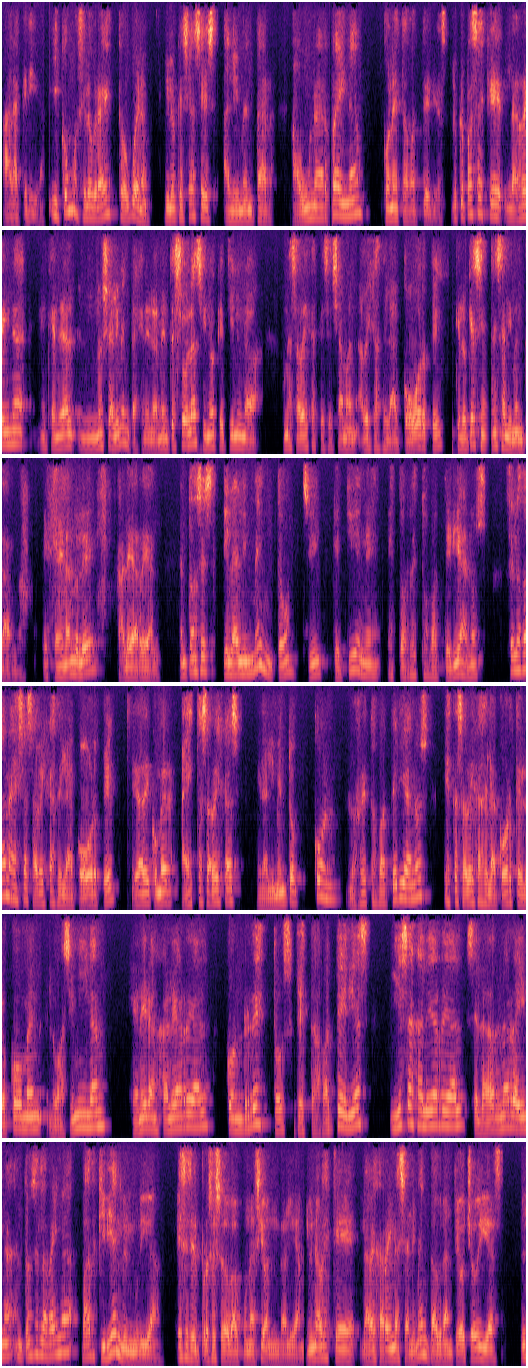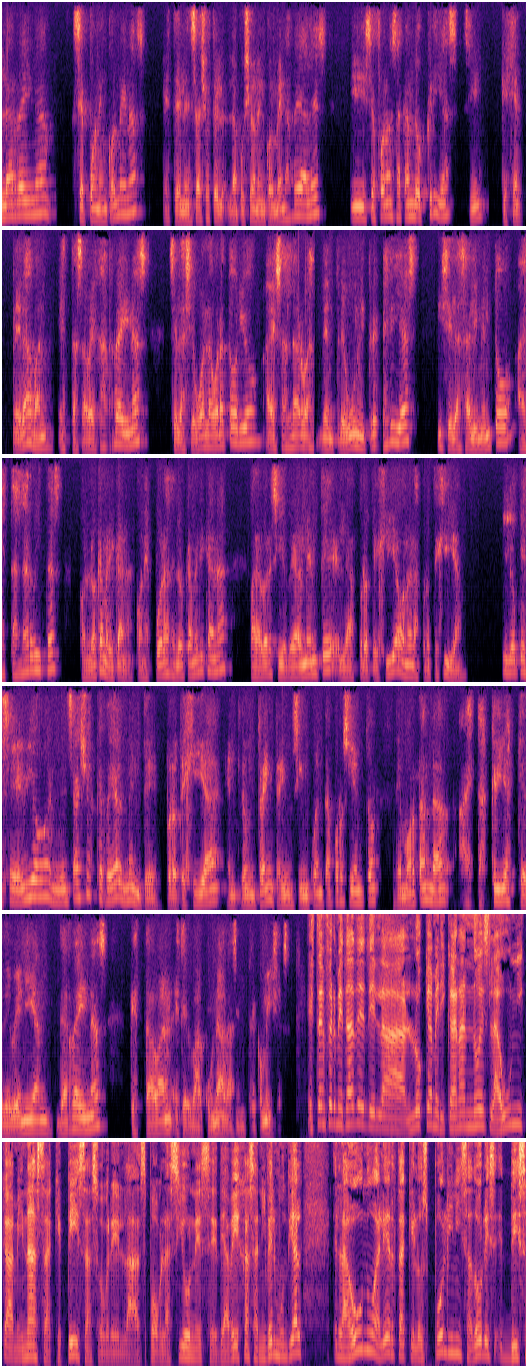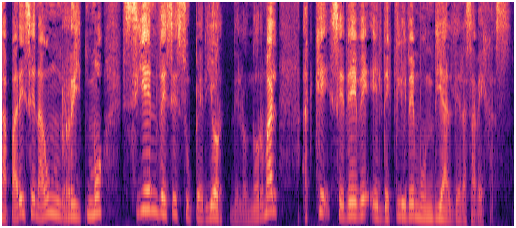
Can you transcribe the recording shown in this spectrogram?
a la cría. ¿Y cómo se logra esto? Bueno, y lo que se hace es alimentar a una reina con estas bacterias. Lo que pasa es que la reina en general no se alimenta generalmente sola, sino que tiene unas abejas que se llaman abejas de la cohorte, que lo que hacen es alimentarla, eh, generándole jalea real. Entonces, el alimento ¿sí? que tiene estos restos bacterianos se los dan a esas abejas de la cohorte, se da de comer a estas abejas el alimento con los restos bacterianos, estas abejas de la cohorte lo comen, lo asimilan, generan jalea real con restos de estas bacterias y esa jalea real se la da a la reina, entonces la reina va adquiriendo inmunidad. Ese es el proceso de vacunación en realidad. Y una vez que la abeja reina se alimenta durante ocho días, la reina se pone en colmenas, este, el ensayo este la pusieron en colmenas reales y se fueron sacando crías ¿sí? Que generaban estas abejas reinas, se las llevó al laboratorio a esas larvas de entre uno y tres días y se las alimentó a estas larvitas con loca americana, con esporas de loca americana, para ver si realmente las protegía o no las protegía. Y lo que se vio en el ensayo es que realmente protegía entre un 30 y un 50% de mortandad a estas crías que devenían de reinas que estaban este, vacunadas, entre comillas. Esta enfermedad de la loque americana no es la única amenaza que pesa sobre las poblaciones eh, de abejas a nivel mundial. La ONU alerta que los polinizadores desaparecen a un ritmo 100 veces superior de lo normal. ¿A qué se debe el declive mundial de las abejas?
